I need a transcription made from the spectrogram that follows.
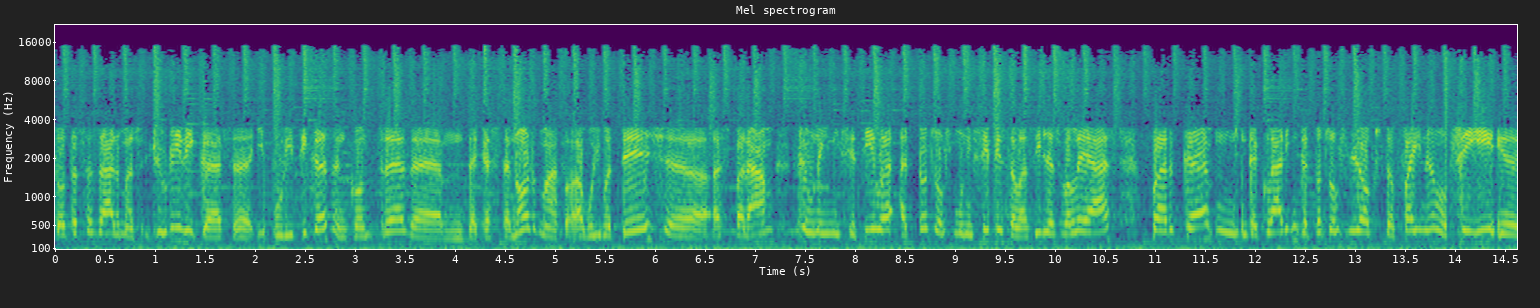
totes les armes jurídiques eh, i polítiques en contra d'aquesta norma. Avui mateix eh, esperam fer una iniciativa a tots els municipis de les Illes Balears perquè mm, declarin que tots els llocs de feina sigui eh,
